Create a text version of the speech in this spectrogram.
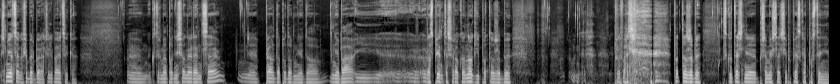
e, śmiejącego się berbera, czyli pajacyka, który ma podniesione ręce, prawdopodobnie do nieba i e, rozpięte szeroko nogi po to, żeby prowadzić, po to, żeby skutecznie przemieszczać się po piaskach pustyni.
